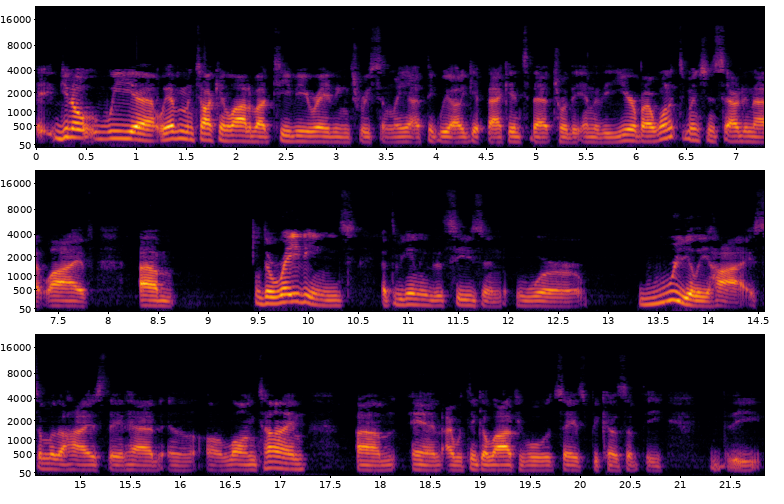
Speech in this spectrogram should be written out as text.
you know, we uh, we haven't been talking a lot about TV ratings recently. I think we ought to get back into that toward the end of the year. But I wanted to mention Saturday Night Live. Um, the ratings at the beginning of the season were really high, some of the highest they'd had in a long time. Um, and I would think a lot of people would say it's because of the the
